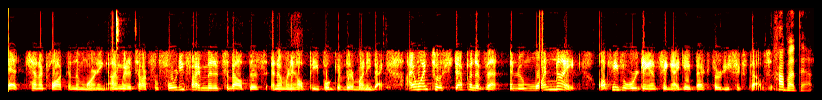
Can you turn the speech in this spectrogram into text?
at 10 o'clock in the morning. I'm going to talk for 45 minutes about this, and I'm going to help people give their money back. I went to a step-in event, and in one night, while people were dancing, I gave back 36000 How about that,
